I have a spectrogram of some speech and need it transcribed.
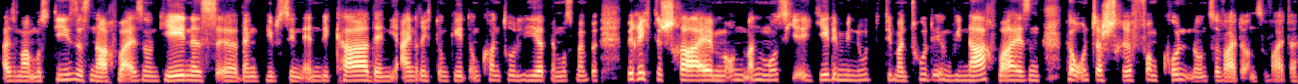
Also man muss dieses nachweisen und jenes, äh, dann gibt es den NWK, der in die Einrichtung geht und kontrolliert, dann muss man Berichte schreiben und man muss jede Minute, die man tut, irgendwie nachweisen per Unterschrift vom Kunden und so weiter und so weiter.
